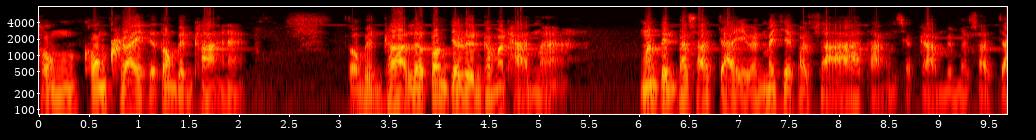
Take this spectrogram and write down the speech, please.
ของของใครแต่ต้องเป็นพระนะต้องเป็นพระแล้วต้องเจริญกรรมฐานมา มันเป็นภาษาใจมันไม่ใช่ภาษาทางวิชาการเป็นภาษาใจ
